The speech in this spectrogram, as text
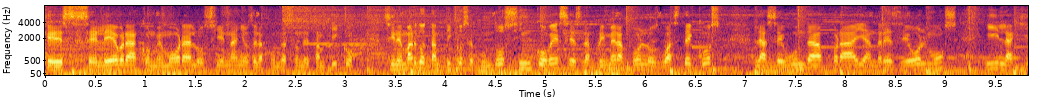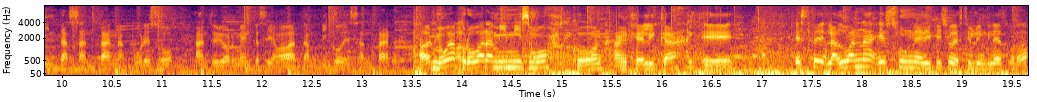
que celebra, conmemora los 100 años de la fundación de Tampico. Sin embargo, Tampico se fundó cinco veces. La primera fue en los Huastecos, la segunda Fray Andrés de Olmos y la quinta Santana. Por eso anteriormente se llamaba Tampico de Santana. A ver, me voy a probar a mí mismo con Angélica. Eh, este, la aduana es un edificio de estilo inglés, ¿verdad?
